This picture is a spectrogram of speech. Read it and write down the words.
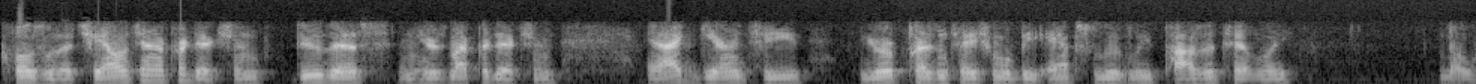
close with a challenge and a prediction. Do this, and here's my prediction, and I guarantee your presentation will be absolutely positively no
